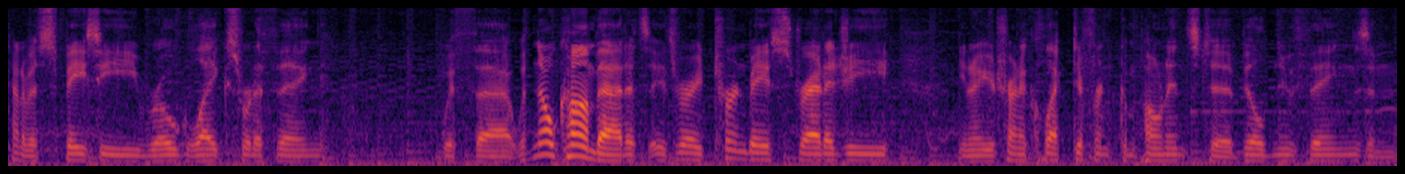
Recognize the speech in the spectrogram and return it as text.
kind of a spacey rogue-like sort of thing with uh, with no combat. It's it's very turn-based strategy. you know, you're trying to collect different components to build new things and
